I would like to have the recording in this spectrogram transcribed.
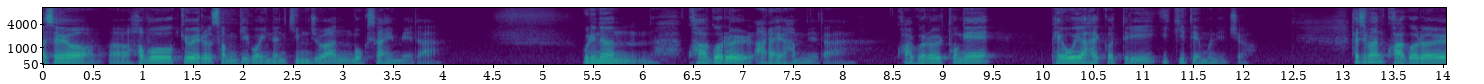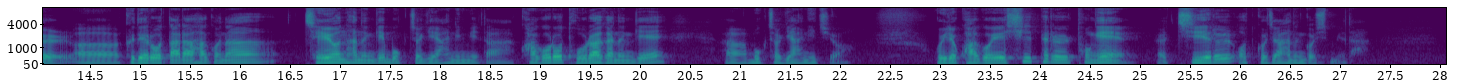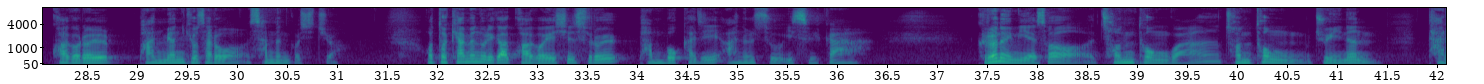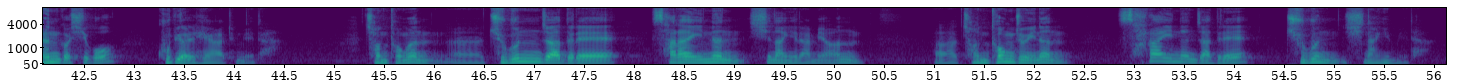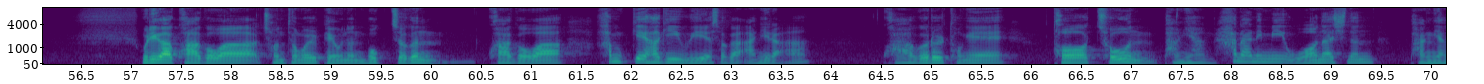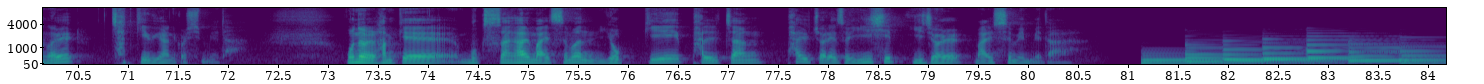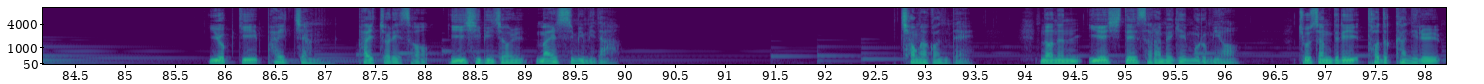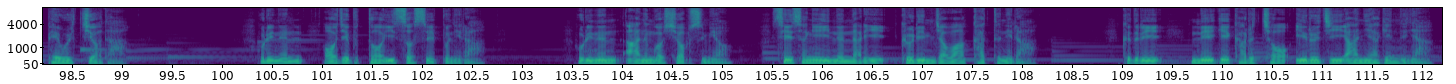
안녕하세요. 어, 허브 교회를 섬기고 있는 김주환 목사입니다. 우리는 과거를 알아야 합니다. 과거를 통해 배워야 할 것들이 있기 때문이죠. 하지만 과거를 어, 그대로 따라하거나 재현하는 게 목적이 아닙니다. 과거로 돌아가는 게 어, 목적이 아니죠. 오히려 과거의 실패를 통해 지혜를 얻고자 하는 것입니다. 과거를 반면 교사로 삼는 것이죠. 어떻게 하면 우리가 과거의 실수를 반복하지 않을 수 있을까? 그런 의미에서 전통과 전통주의는 다른 것이고 구별해야 됩니다. 전통은 어, 죽은 자들의 살아있는 신앙이라면 어, 전통주의는 살아있는 자들의 죽은 신앙입니다. 우리가 과거와 전통을 배우는 목적은 과거와 함께 하기 위해서가 아니라 과거를 통해 더 좋은 방향, 하나님이 원하시는 방향을 찾기 위한 것입니다. 오늘 함께 묵상할 말씀은 욥기 8장 8절에서 22절 말씀입니다. 욥기 8장 8절에서 22절 말씀입니다. 청하건대 너는 예시대 사람에게 물으며 조상들이 터득한 일을 배울지어다. 우리는 어제부터 있었을 뿐이라 우리는 아는 것이 없으며 세상에 있는 날이 그림자와 같으니라. 그들이 내게 가르쳐 이르지 아니하겠느냐?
